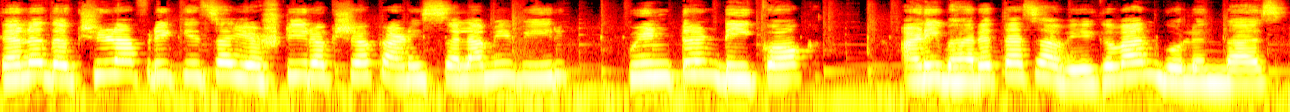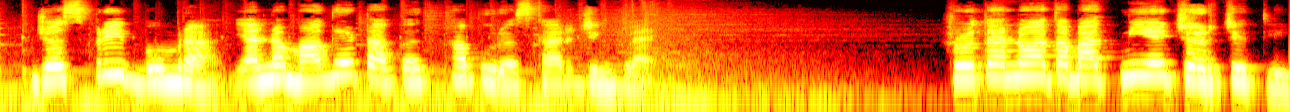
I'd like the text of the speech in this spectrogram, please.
त्यानं दक्षिण आफ्रिकेचा यष्टीरक्षक आणि सलामीवीर क्विंटन डीकॉक आणि भारताचा वेगवान गोलंदाज जसप्रीत बुमरा यांना मागे टाकत हा पुरस्कार जिंकलाय. श्रोत्यांनो आता बातमी आहे चर्चेतली.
